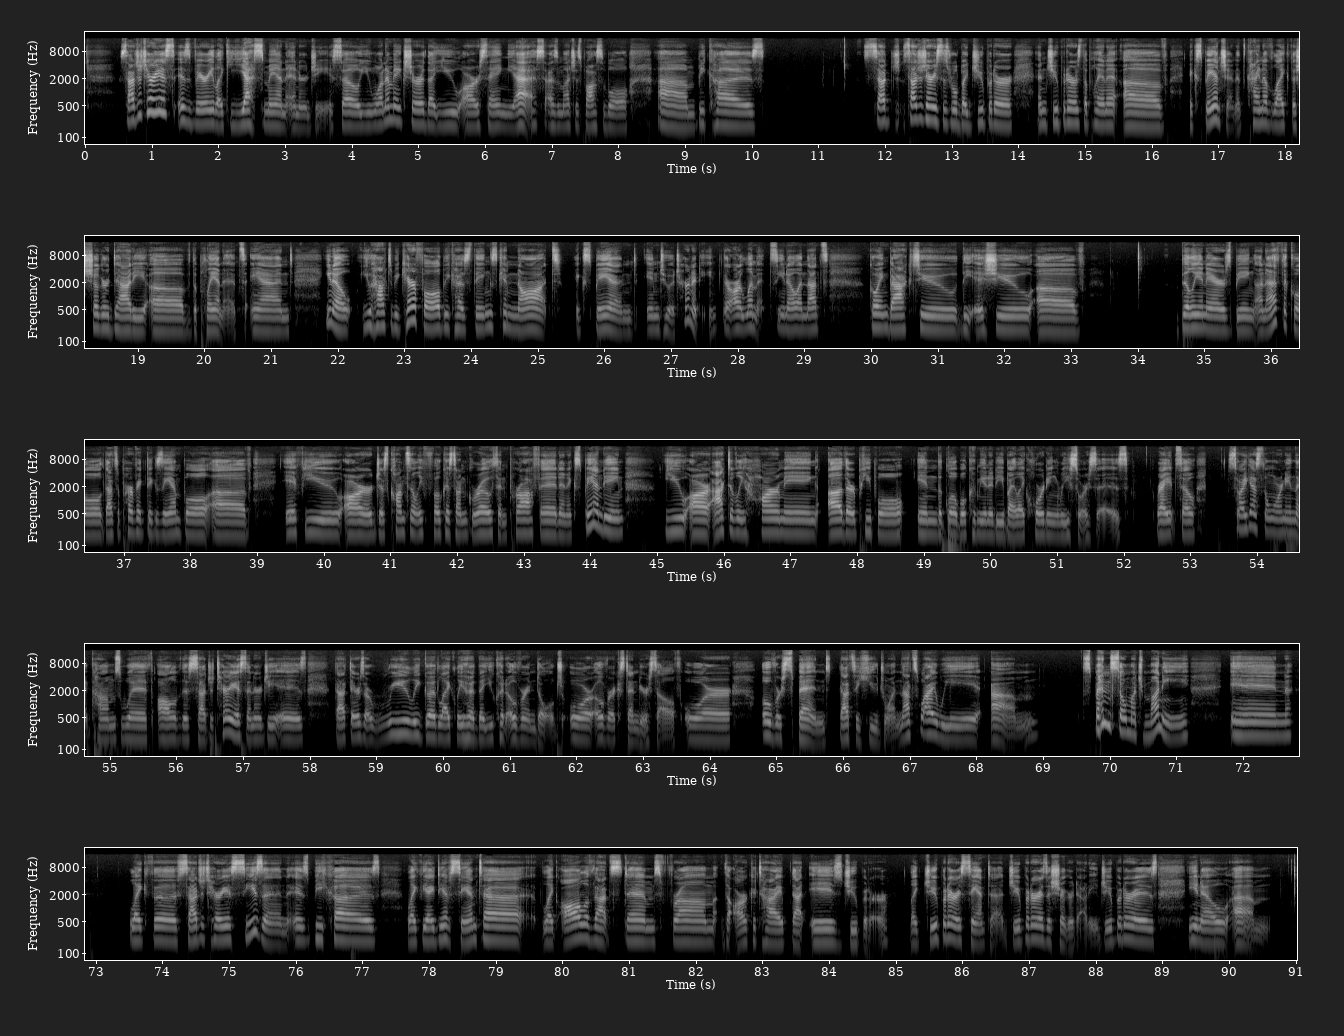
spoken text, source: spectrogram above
Sagittarius is very like yes man energy. So you want to make sure that you are saying yes as much as possible um, because Sag- Sagittarius is ruled by Jupiter, and Jupiter is the planet of expansion. It's kind of like the sugar daddy of the planets. And, you know, you have to be careful because things cannot expand into eternity. There are limits, you know, and that's going back to the issue of billionaires being unethical. That's a perfect example of if you are just constantly focused on growth and profit and expanding, you are actively harming other people in the global community by like hoarding resources, right? So so I guess the warning that comes with all of this Sagittarius energy is that there's a really good likelihood that you could overindulge or overextend yourself or overspend. That's a huge one. That's why we um spend so much money in like the Sagittarius season is because like the idea of Santa, like all of that stems from the archetype that is Jupiter. Like Jupiter is Santa. Jupiter is a sugar daddy. Jupiter is, you know, um,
